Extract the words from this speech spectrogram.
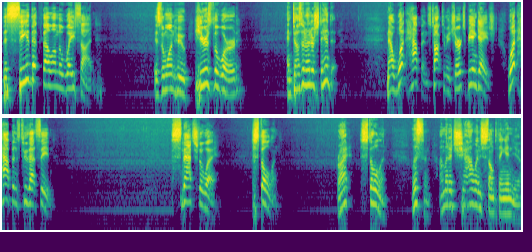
the seed that fell on the wayside is the one who hears the word and doesn't understand it. Now, what happens? Talk to me, church. Be engaged. What happens to that seed? Snatched away, stolen right? Stolen. Listen, I'm going to challenge something in you.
